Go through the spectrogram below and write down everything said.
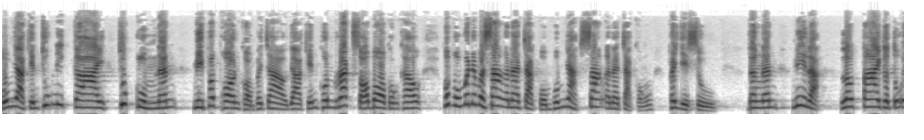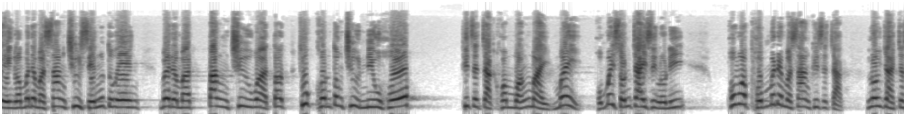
ผมอยากเห็นทุกนิกาย ทุกกลุ่มนั้น มีพระพรของพระเจ้า อยากเห็นคนรักสอบอของเขา เพราะผมไม่ได้มาสร้างอาณาจักรผม ผมอยากสร้างอาณาจักรของพระเยซู ดังนั้นนี่แหละเราตายกับตัวเองเราไม่ได้มาสร้างชื่อเสียงของตัวเอง ไม่ได้มาตั้งชื่อว่าต้องทุกคนต้องชื่อ New Hope คริสตจักรความหวังใหม่ไม่ผมไม่สนใจสิ่งเหล่านี้ เพราะว่าผมไม่ได้มาสร้างคริสตจักร เราอยากจะ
